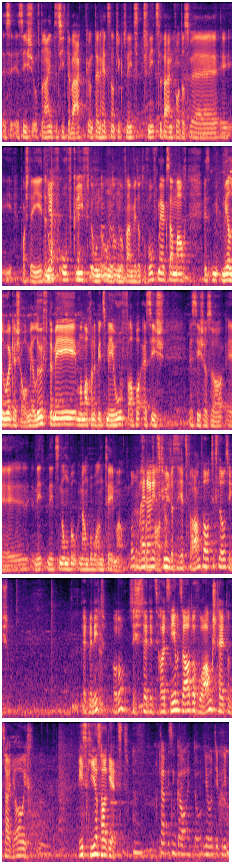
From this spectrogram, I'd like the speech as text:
es, es, ist auf der einen Seite weg und dann hat es natürlich die Schnitzelbank, wo das äh, fast jeden ja. auf, aufgreift und, und, und auf einen wieder darauf aufmerksam macht. Es, wir schauen schon, wir lüften mehr, wir machen ein bisschen mehr auf, aber es ist es ist also äh, nicht, nicht das Number, Number One Thema. Und man hat auch nicht das Gefühl, dass es jetzt verantwortungslos ist. Hat man nicht, oder? Es ist, hat jetzt, kann jetzt niemand sagen, der Angst hat und sagt, ja, ich riskiere es halt jetzt. Ich glaube, die sind gar nicht da. Ja, die bleiben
